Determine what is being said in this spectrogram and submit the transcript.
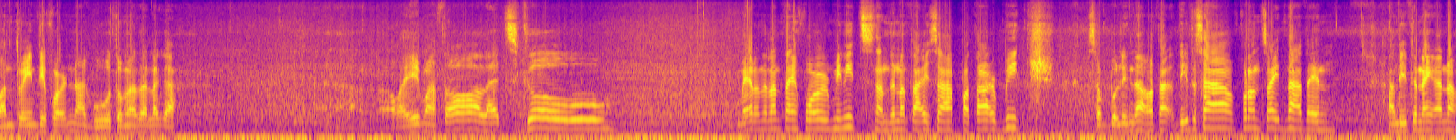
1.24 na, gutom na talaga. Okay mga tol, let's go. Meron na lang tayong 4 minutes. Nandun na tayo sa Patar Beach. Sa Bolinao Ta- dito sa front side natin andito na yung ano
